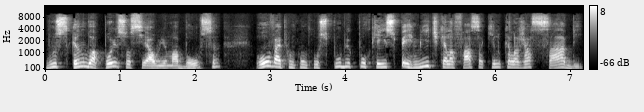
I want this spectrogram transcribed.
Buscando apoio social e uma bolsa, ou vai para um concurso público porque isso permite que ela faça aquilo que ela já sabe.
